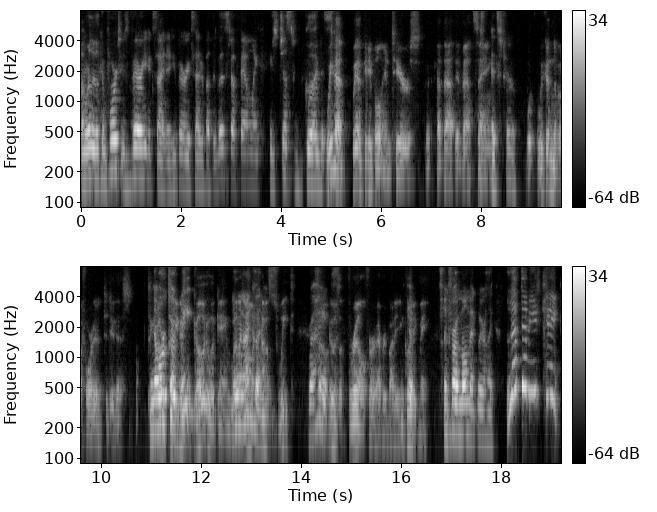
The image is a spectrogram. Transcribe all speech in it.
i'm really looking forward to he's very excited he's very excited about the good stuff family he's just good We stuff. had, we had people in tears at that event saying, it's true we couldn't have afforded to do this. To Nor go- could we. Go to a game, You and I alone How couldn't. sweet. right So it was a thrill for everybody, including me. And for a moment, we were like, let them eat cake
